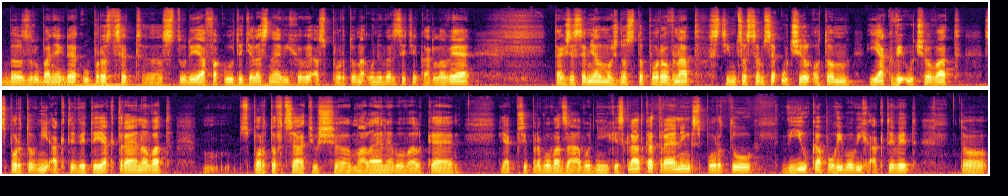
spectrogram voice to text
byl zhruba někde uprostřed eh, studia Fakulty tělesné výchovy a sportu na Univerzitě Karlově, takže jsem měl možnost to porovnat s tím, co jsem se učil o tom, jak vyučovat sportovní aktivity, jak trénovat sportovce, ať už malé nebo velké, jak připravovat závodníky. Zkrátka trénink sportu, výuka pohybových aktivit, to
